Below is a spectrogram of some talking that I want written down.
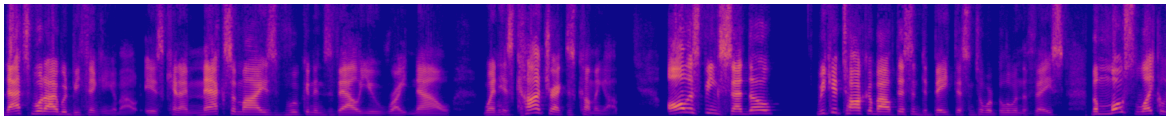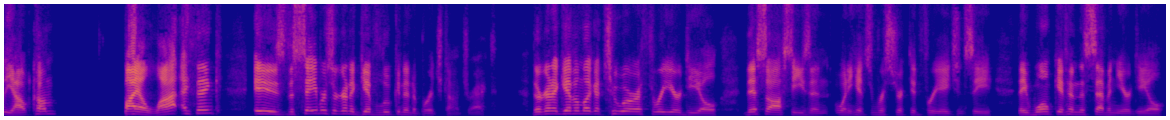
that's what I would be thinking about: is can I maximize Luukkonen's value right now when his contract is coming up? All this being said, though, we could talk about this and debate this until we're blue in the face. The most likely outcome, by a lot, I think, is the Sabres are going to give Luukkonen a bridge contract. They're going to give him like a two or a three year deal this offseason when he hits restricted free agency. They won't give him the seven year deal.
